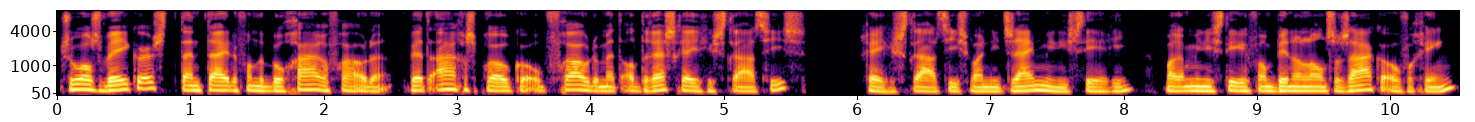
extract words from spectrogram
Zoals Wekers ten tijde van de Bulgarenfraude werd aangesproken op fraude met adresregistraties, registraties waar niet zijn ministerie, maar het ministerie van Binnenlandse Zaken over ging,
